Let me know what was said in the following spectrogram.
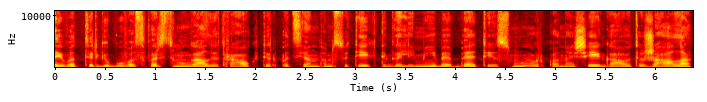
Tai vat irgi buvo svarstymų gal įtraukti ir pacientams suteikti galimybę be teismų ir panašiai gauti žalą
